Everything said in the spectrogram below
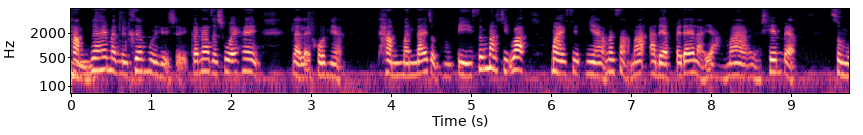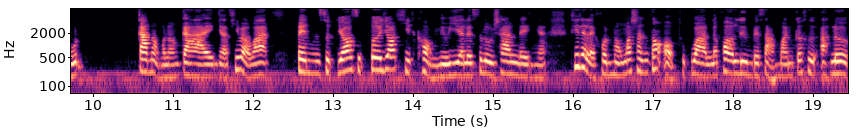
ทำเพื่อให้มันเป็นเครื่องมือเฉยๆก็น่าจะช่วยให้หลาย ๆ คนเนี่ยทำมันได้จนทั้งปี ซึ่งปังคิดว่า mindset เนี้ยมันสามารถ adapt ไปได้หลายอย่างมากอย่างเช่นแบบ สมมุติการออกกำลังกายอย่างที่แบบว่าเป็นสุดยอดซูเปอร์ยอดฮิตของ New Year Resolution อะไรเงี้ยที่หลาย ๆ คนมองว่าฉันจะต้องออกทุกวัน แล้วพอลืมไปสามวันก็คืออะเลิก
